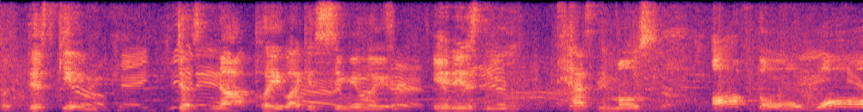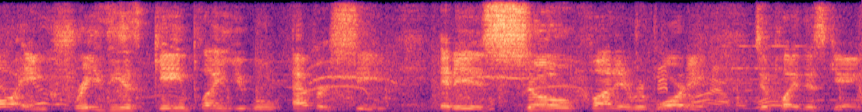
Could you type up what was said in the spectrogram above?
But this game does not play like a simulator. It is the has the most off the wall and craziest gameplay you will ever see. It is so fun and rewarding to play this game.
